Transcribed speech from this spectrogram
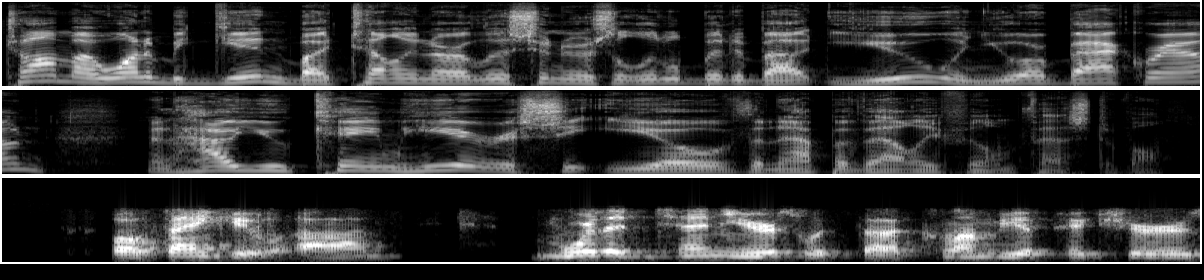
Tom, I want to begin by telling our listeners a little bit about you and your background and how you came here as CEO of the Napa Valley Film Festival. Well, thank you. Um, more than 10 years with uh, Columbia Pictures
